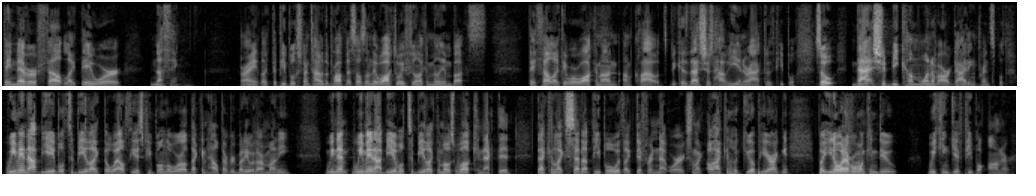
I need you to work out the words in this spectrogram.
they never felt like they were nothing, right? Like the people who spent time with the Prophet, they walked away feeling like a million bucks they felt like they were walking on, on clouds because that's just how he interacted with people. So that should become one of our guiding principles. We may not be able to be like the wealthiest people in the world that can help everybody with our money. We, ne- we may not be able to be like the most well connected that can like set up people with like different networks and like, oh, I can hook you up here. I can, but you know what everyone can do? We can give people honor.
